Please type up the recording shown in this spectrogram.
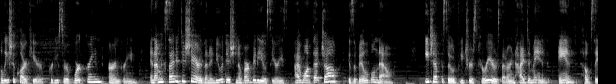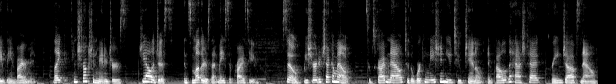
Alicia Clark here, producer of Work Green, Earn Green, and I'm excited to share that a new edition of our video series, I Want That Job, is available now. Each episode features careers that are in high demand and help save the environment like construction managers, geologists, and some others that may surprise you. So be sure to check them out. Subscribe now to the Working Nation YouTube channel and follow the hashtag GreenJobsNow.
